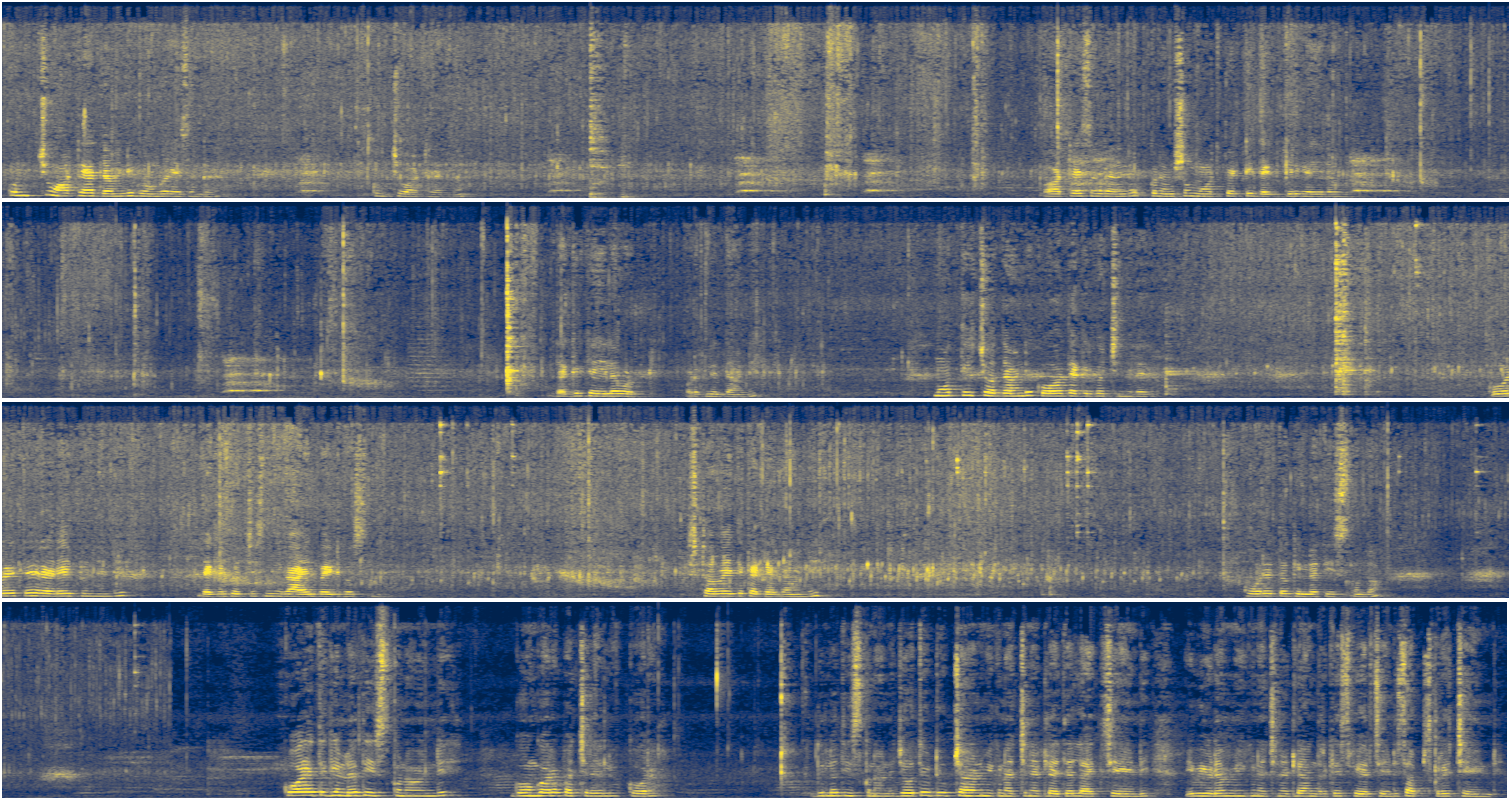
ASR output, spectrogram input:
కొంచెం వాటర్ వేద్దామండి గోంగూర వేసాం కదా. కొంచెం వాటర్ వేద్దాం. వాటర్ వేసాం కదండి ఒక్క నిమిషం మూత పెట్టి దగ్గరగా అయ్యేలా దగ్గరికి అయ్యేలా ఉడక ఉడకనిద్దామండి. మూత తీసి చూద్దామండి కూర దగ్గరికి వచ్చింది లేదు? కూర అయితే రెడీ అయిపోయిందండి. దగ్గరికి వచ్చేసింది ఆయిల్ బయటకు వస్తుంది. స్టవ్ అయితే కట్టేద్దామండి. కూరతో గిన్నె తీసుకుందాం. కూర అయితే గిన్నెలో తీసుకున్నామండి. గోంగూర పచ్చిరాయలు కూర. గిన్నెలో తీసుకున్నాను. జ్యోతి యూట్యూబ్ ఛానల్ మీకు నచ్చినట్లయితే లైక్ చేయండి. ఈ వీడియో మీకు నచ్చినట్లయితే అందరికీ షేర్ చేయండి సబ్స్క్రైబ్ చేయండి.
